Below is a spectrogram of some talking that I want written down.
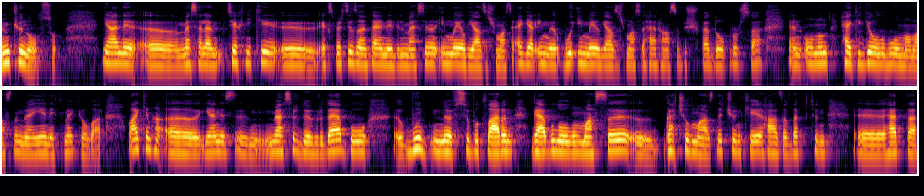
mümkün olsun. Yəni ə, e, məsələn, texniki ə, e, ekspertizanın təyin edilməsi ilə e-mail yazışması, əgər e-mail bu e-mail yazışması hər hansı bir şübhə doğurursa, yəni onun həqiqi olub olmamasını müəyyən etmək olar. Lakin ə, e, yəni müasir dövrdə bu bu növ sübutların qəbul olunması qaçılmazdır. Çünki hazırda bütün hətta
